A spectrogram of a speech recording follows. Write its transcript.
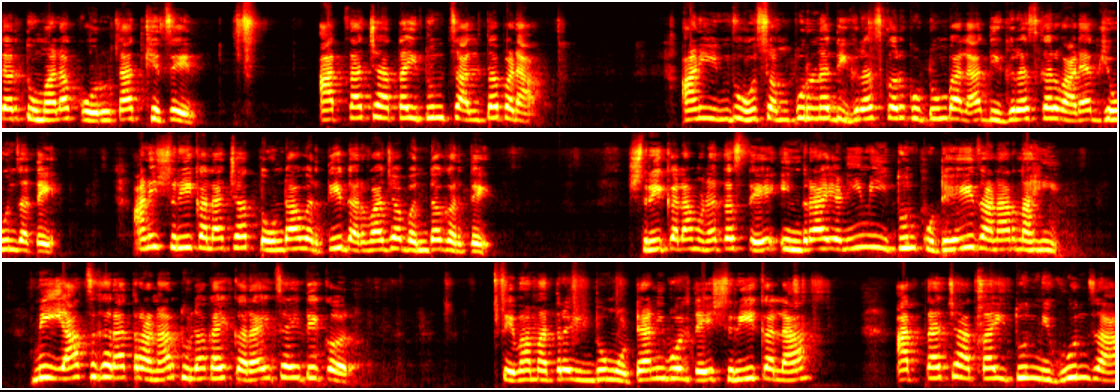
तर तुम्हाला कोर्टात खेचेल आताच्या आता इथून चालतं पडा. आणि इंदू संपूर्ण दिग्रसकर कुटुंबाला दिग्रसकर वाड्यात घेऊन जाते. आणि श्रीकलाच्या तोंडावरती दरवाजा बंद करते. श्रीकला म्हणत असते इंद्रायणी मी इथून कुठेही जाणार नाही. मी याच घरात राहणार तुला काही करायचं आहे ते कर. तेव्हा मात्र इंदू मोठ्याने बोलते श्रीकला आत्ताच्या आता इथून निघून जा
